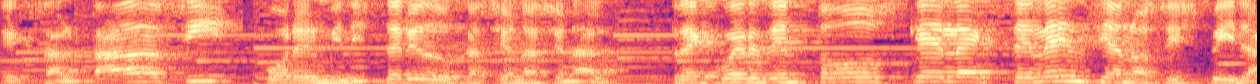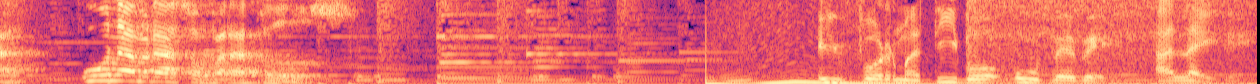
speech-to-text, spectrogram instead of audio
exaltada así por el Ministerio de Educación Nacional. Recuerden todos que la excelencia nos inspira. Un abrazo para todos. Informativo UPB al aire.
